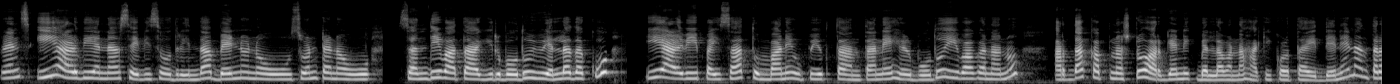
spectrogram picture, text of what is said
ಫ್ರೆಂಡ್ಸ್, ಈ ಅಳವಿಯನ್ನು ಸೇವಿಸೋದ್ರಿಂದ ಬೆನ್ನು ನೋವು, ಸೊಂಟ ನೋವು, ಸಂಧಿವಾತ ಆಗಿರ್ಬೋದು, ಇವೆಲ್ಲದಕ್ಕೂ ಈ ಅಳವಿ ಪೈಸ ತುಂಬಾ ಉಪಯುಕ್ತ ಅಂತಲೇ ಹೇಳ್ಬೋದು. ಇವಾಗ ನಾನು ಅರ್ಧ ಕಪ್ನಷ್ಟು ಆರ್ಗ್ಯಾನಿಕ್ ಬೆಲ್ಲವನ್ನು ಹಾಕಿಕೊಳ್ತಾ ಇದ್ದೇನೆ. ನಂತರ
